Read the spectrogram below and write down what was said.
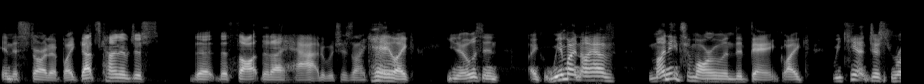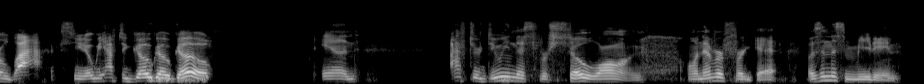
in the startup. Like that's kind of just the the thought that I had, which is like, hey, like you know, listen, like we might not have money tomorrow in the bank. Like we can't just relax. You know, we have to go go go. And after doing this for so long, I'll never forget. I was in this meeting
